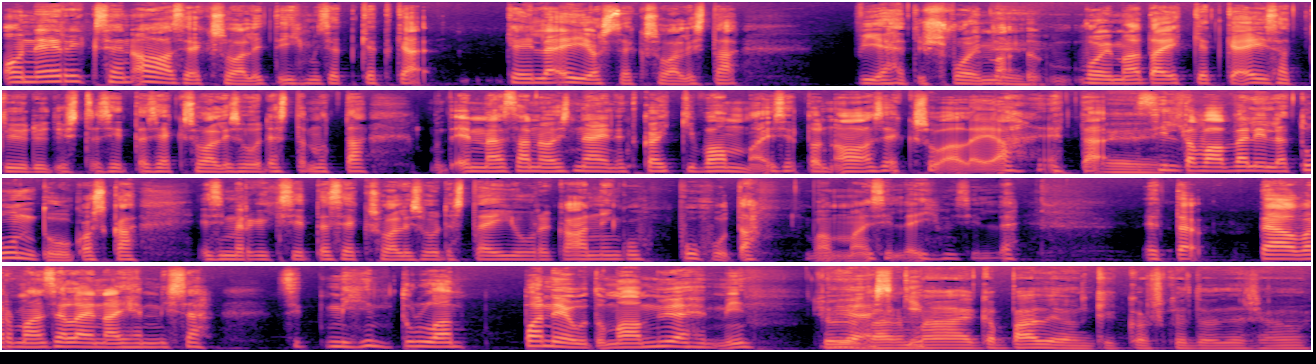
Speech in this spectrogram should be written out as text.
on erikseen aseksuaalit ihmiset, ketkä, keillä ei ole seksuaalista – viehätysvoimaa niin. tai ketkä ei saa tyydytystä siitä seksuaalisuudesta, mutta, mutta en mä sanoisi näin, että kaikki vammaiset on aseksuaaleja, että ei. siltä vaan välillä tuntuu, koska esimerkiksi siitä seksuaalisuudesta ei juurikaan niin kuin puhuta vammaisille ihmisille. Että tämä on varmaan sellainen aihe, missä sit, mihin tullaan paneutumaan myöhemmin Kyllä myöskin. varmaan aika paljonkin, koska tuota se on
